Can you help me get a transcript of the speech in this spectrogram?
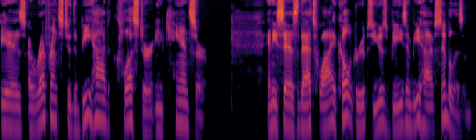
is a reference to the beehive cluster in Cancer. And he says that's why occult groups use bees and beehive symbolism.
